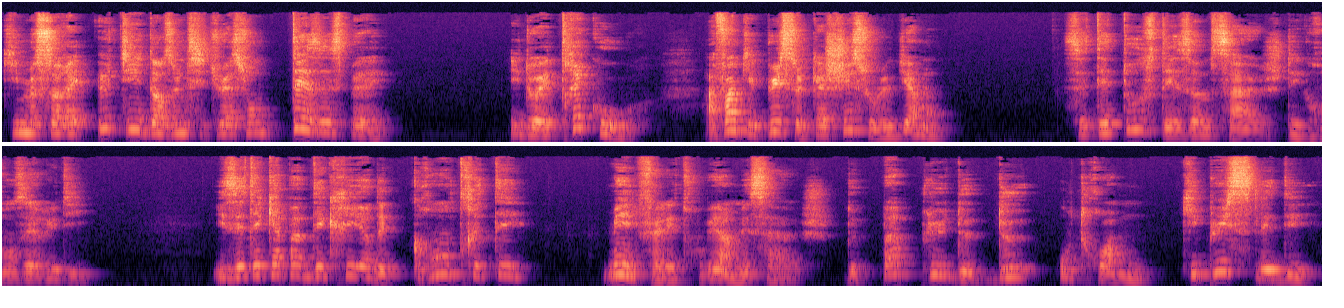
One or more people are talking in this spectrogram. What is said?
qui me serait utile dans une situation désespérée. Il doit être très court, afin qu'il puisse se cacher sous le diamant. C'étaient tous des hommes sages, des grands érudits. Ils étaient capables d'écrire des grands traités. Mais il fallait trouver un message de pas plus de deux ou trois mots qui puissent l'aider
